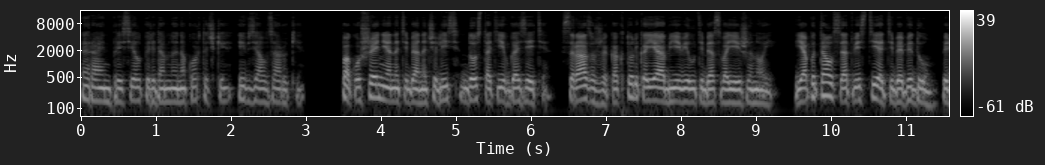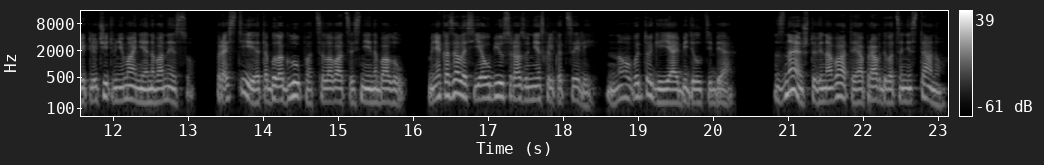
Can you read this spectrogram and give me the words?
Эрайн присел передо мной на корточки и взял за руки. «Покушения на тебя начались до статьи в газете, сразу же, как только я объявил тебя своей женой. Я пытался отвести от тебя беду, переключить внимание на Ванессу. Прости, это было глупо целоваться с ней на балу. Мне казалось, я убью сразу несколько целей, но в итоге я обидел тебя. Знаю, что виноват и оправдываться не стану,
